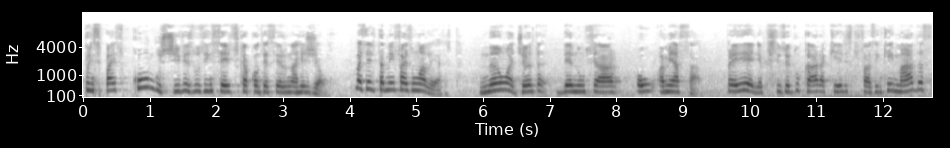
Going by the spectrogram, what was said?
principais combustíveis dos incêndios que aconteceram na região. Mas ele também faz um alerta: não adianta denunciar ou ameaçar. Para ele é preciso educar aqueles que fazem queimadas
